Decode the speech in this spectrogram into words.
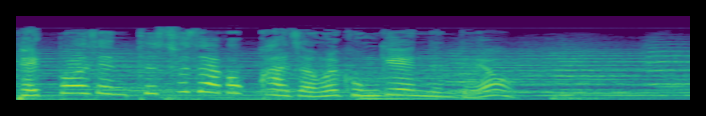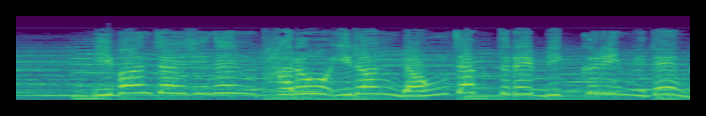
100% 수작업 과정을 공개했는데요. 이번 전시는 바로 이런 명작들의 밑그림이 된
